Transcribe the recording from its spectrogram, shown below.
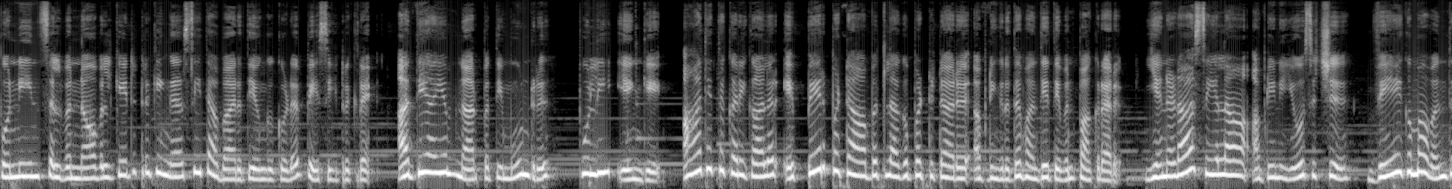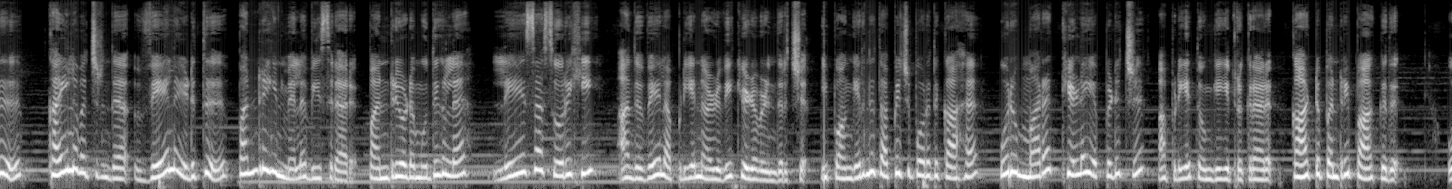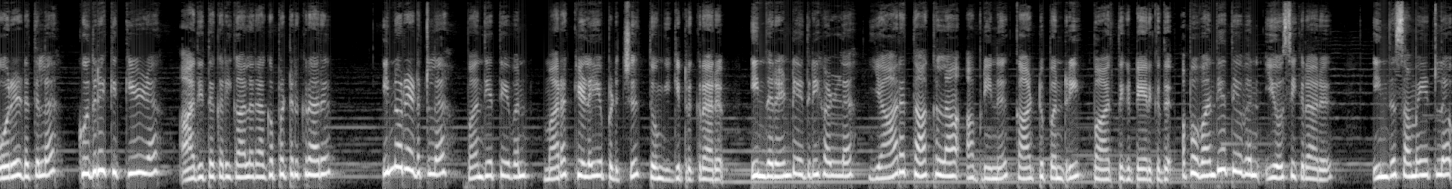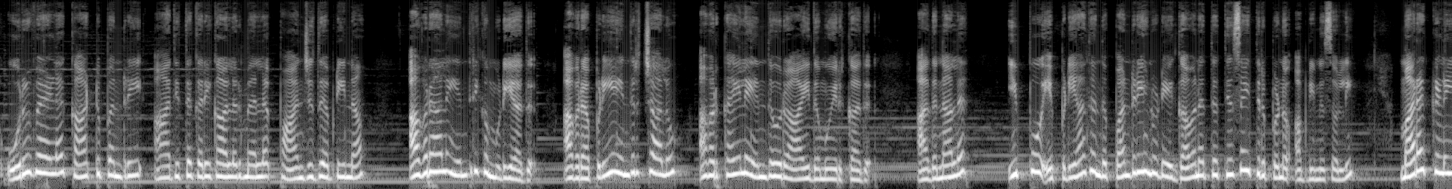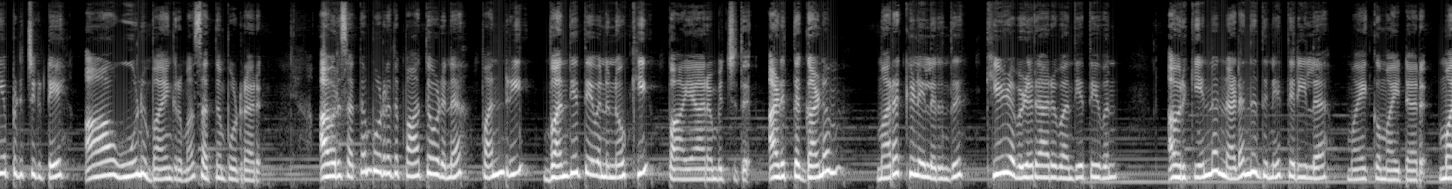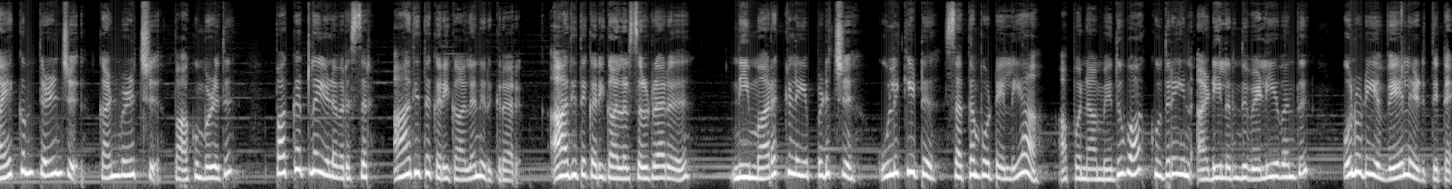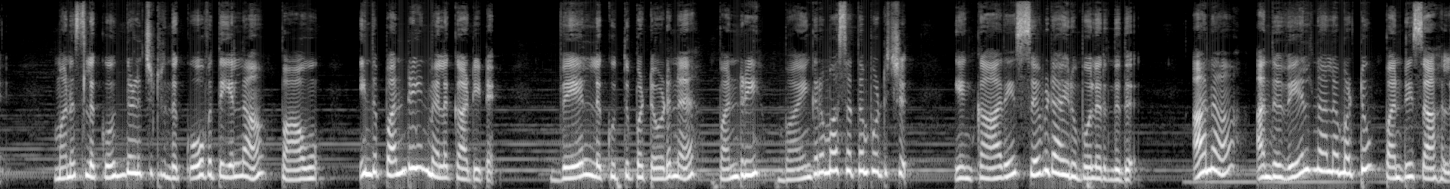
பொன்னியின் செல்வன் நாவல் கேட்டுட்டு இருக்கீங்க சீதா பாரதி உங்க கூட பேசிட்டு இருக்கிறேன் அத்தியாயம் நாற்பத்தி மூன்று புலி எங்கே? ஆதித்த கரிகாலர் எப்பேற்பட்ட ஆபத்துல அகப்பட்டுட்டாரு அப்படிங்கறத வந்தியத்தேவன் பாக்குறாரு. என்னடா செய்யலாம் அப்படின்னு யோசிச்சு வேகமா வந்து கையில வச்சிருந்த வேலை எடுத்து பன்றியின் மேல வீசுறாரு. பன்றியோட முதுகுல லேசா சொருகி அந்த வேல் அப்படியே நழுவி கீழே விழுந்துருச்சு. இப்போ அங்கிருந்து தப்பிச்சு போறதுக்காக ஒரு மரக்கிளைய பிடிச்சு அப்படியே தொங்கிக்கிட்டு இருக்கிறாரு காட்டு பன்றி பாக்குது. ஒரு இடத்துல குதிரைக்கு கீழே ஆதித்த கரிகாலர் அகப்பட்டிருக்கிறாரு. இன்னொரு இடத்துல வந்தியத்தேவன் மரக்கிளைய பிடிச்சு தொங்கிக்கிட்டு இருக்கிறாரு. இந்த ரெண்டு எதிரிகள்ல யார தாக்கலாம் அப்படின்னு காட்டுப்பன்றி பார்த்துகிட்டே இருக்குது. அப்போ வந்தியத்தேவன் யோசிக்கிறாரு இந்த சமயத்துல ஒருவேளை காட்டுப்பன்றி ஆதித்த கரிகாலர் மேல பாஞ்சுது அப்படின்னா அவரால எந்திரிக்க முடியாது. அவர் அப்படியே எந்திரிச்சாலும் அவர் கையில எந்த ஒரு ஆயுதமும் இருக்காது. அதனால இப்போ எப்படியாவது அந்த பன்றியினுடைய கவனத்தை திசை திருப்பணும் அப்படின்னு சொல்லி மரக்கிளைய பிடிச்சுக்கிட்டே ஆ ஊன்னு பயங்கரமா சத்தம் போடுறாரு. அவர் சத்தம் போடுறத பார்த்த உடனே பன்றி வந்தியத்தேவனை நோக்கி பாய ஆரம்பிச்சுது. அடுத்த கணம் மரக்கிளையிலிருந்து கீழே விழுறாரு வந்தியத்தேவன். அவருக்கு என்ன நடந்ததுன்னே தெரியல மயக்கம் ஆயிட்டாரு மயக்கம் தெளிஞ்சு கண் விழிச்சு பார்க்கும் பொழுது பக்கத்துல இளவரசர் ஆதித்த கரிகாலன் இருக்கிறாரு. ஆதித்த கரிகாலர் சொல்றாரு நீ மரக்கிளைய பிடிச்சு உலுக்கிட்டு சத்தம் போட்ட இல்லையா? அப்போ நான் மெதுவா குதிரையின் அடியிலிருந்து வெளியே வந்து உன்னுடைய வேலை எடுத்துட்டேன். மனசுல கொந்தளிச்சிட்டு இருந்த கோவத்தை எல்லாம் பாவம். இந்த பன்றியின் மேல காட்டிட்டேன். வேல்ல குத்துப்பட்ட உடனே பன்றி பயங்கரமா சத்தம் போட்டுச்சு. என் காதே செவிடாயிரும் போல இருந்தது. ஆனா அந்த வேல்னால மட்டும் பன்றி சாகல.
